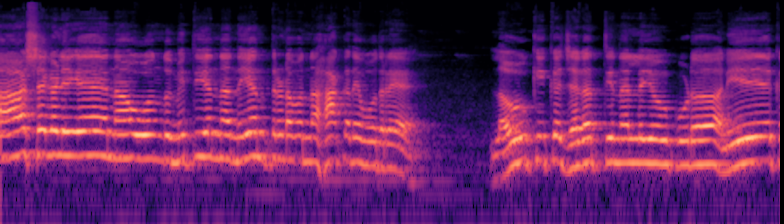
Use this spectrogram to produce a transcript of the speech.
ಆಶೆಗಳಿಗೆ ನಾವು ಒಂದು ಮಿತಿಯನ್ನು, ನಿಯಂತ್ರಣವನ್ನು ಹಾಕದೆ ಹೋದರೆ, ಲೌಕಿಕ ಜಗತ್ತಿನಲ್ಲಿಯೂ ಕೂಡ ಅನೇಕ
